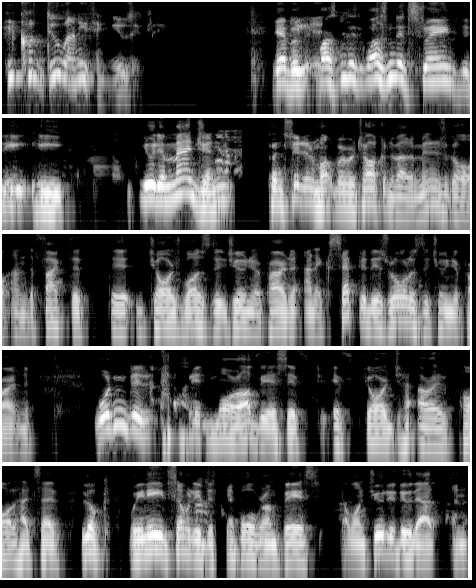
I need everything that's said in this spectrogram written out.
he could do anything musically. Yeah, but he, wasn't it wasn't it strange that he he you'd imagine, considering what we were talking about a minute ago, and the fact that the George was the junior partner and accepted his role as the junior partner. Wouldn't it have been more obvious if if George or if Paul had said, "Look, we need somebody to step over on bass. I want you to do that, and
